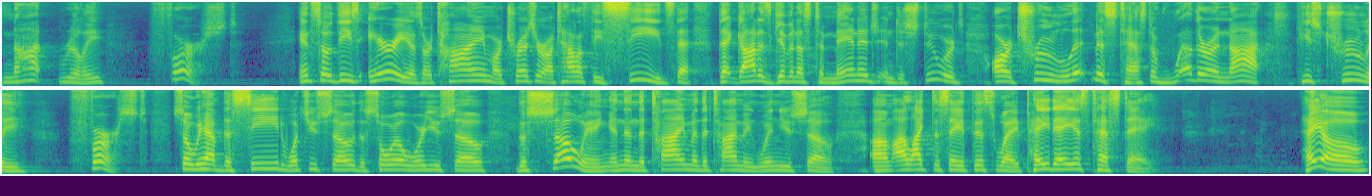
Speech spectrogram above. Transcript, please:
not really first. And so these areas, our time, our treasure, our talents, these seeds that, that God has given us to manage and to stewards are a true litmus test of whether or not He's truly first. So we have the seed, what you sow, the soil where you sow, the sowing, and then the time and the timing when you sow. Um, I like to say it this way payday is test day. Hey, oh.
